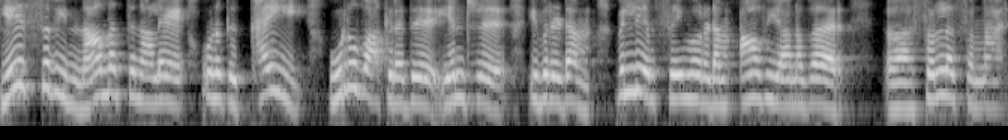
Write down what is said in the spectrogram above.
இயேசுவின் நாமத்தினாலே உனக்கு கை உருவாகிறது என்று இவரிடம் வில்லியம் சேமோரிடம் ஆவியானவர் அஹ், சொல்ல சொன்னார்.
